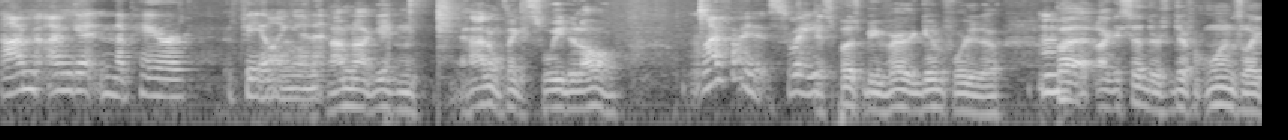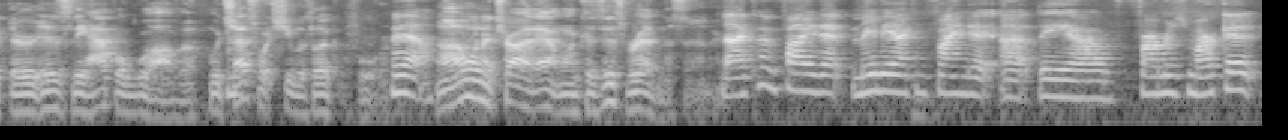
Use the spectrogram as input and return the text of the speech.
I'm I'm getting the pear feeling in it. I'm not getting I don't think it's sweet at all. I find it sweet. It's supposed to be very good for you though. Mm-hmm. But like I said, there's different ones. Like there is the apple guava, which that's what she was looking for. Mm-hmm. Yeah. Now, I want to try that one because it's red in the center. Now, I couldn't find it. Maybe I can find it at the uh, farmer's market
